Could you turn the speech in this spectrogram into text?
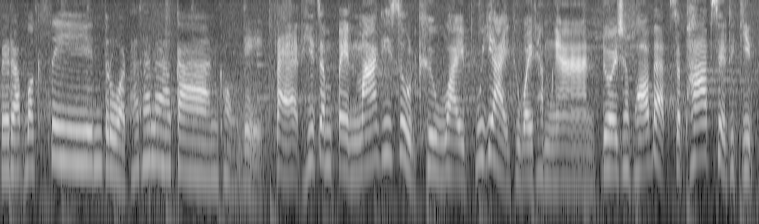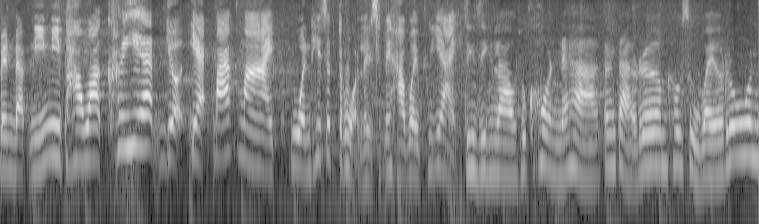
ไปรับวัคซีน ตรวจพัฒนาการของเด็ก แต่ที่จำเป็นมากที่สุดคือวัยผู้ใหญ่คือวัยทำงาน โดยเฉพาะแบบสภาพเศรษฐกิจเป็นแบบนี้มีภาวะเครียดเยอะแยะมากมาย ควรที่จะตรวจเลยใช่ไหมคะวัยผู้ใหญ่ จริงๆเราทุกคนนะคะ ตั้งแต่เริ่มเข้าสู่วัยรุ่น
